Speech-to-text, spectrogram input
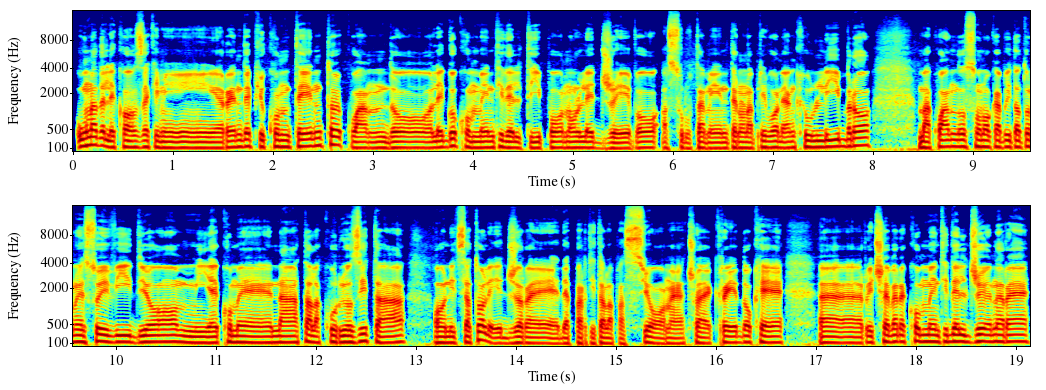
Una delle cose che mi rende più contento è quando leggo commenti del tipo non leggevo assolutamente, non aprivo neanche un libro, ma quando sono capitato nei suoi video mi è come nata la curiosità, ho iniziato a leggere ed è partita la passione, cioè credo che eh, ricevere commenti del genere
